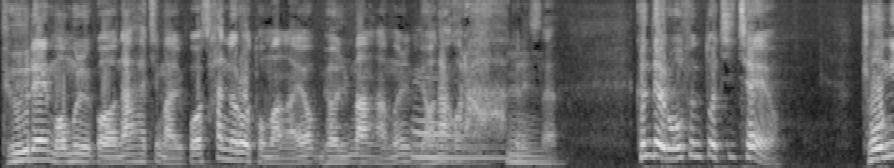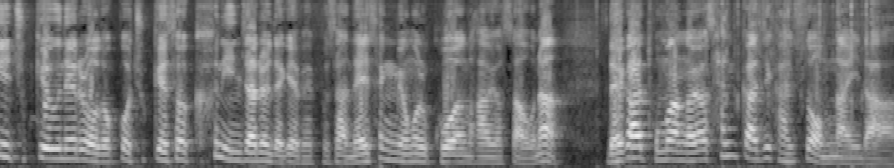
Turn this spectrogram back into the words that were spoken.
들에 머물거나 하지 말고 산으로 도망하여 멸망함을 면하거라. 그랬어요. 근데 롯은 또 지체해요. 종이 주께 은혜를 얻었고 주께서 큰 인자를 내게 베푸사 내 생명을 구원하여 싸우나 내가 도망하여 산까지 갈 수 없나이다.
